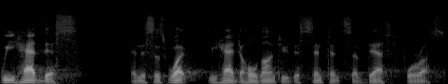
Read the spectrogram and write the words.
We had this, and this is what we had to hold on to this sentence of death for us.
